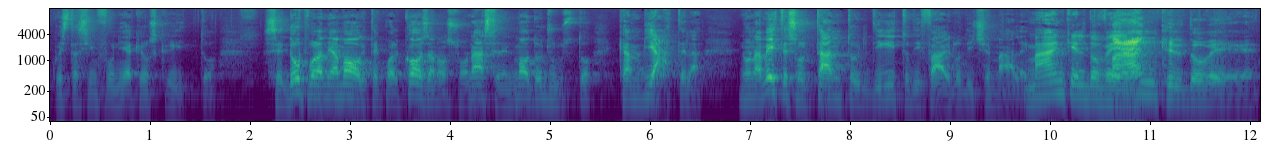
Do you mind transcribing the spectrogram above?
questa sinfonia che ho scritto. Se dopo la mia morte qualcosa non suonasse nel modo giusto, cambiatela. Non avete soltanto il diritto di farlo, dice Male, ma anche il dovere. Ma anche il dovere.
